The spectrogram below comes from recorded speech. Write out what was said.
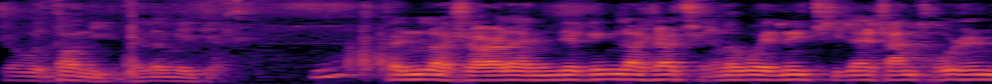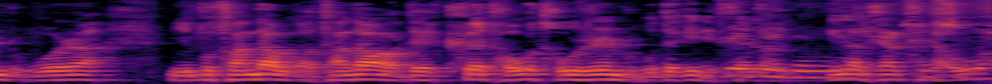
这回到你的了，魏姐。到你老仙儿了，你得给你老仙儿请了，我也那祁连山投身主是吧？你不传道，我传道，得磕头投身主，得给你磕头，给老仙儿磕头啊，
